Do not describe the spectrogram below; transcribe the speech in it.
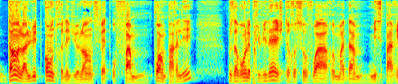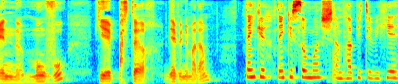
dans la lutte contre les violences faites aux femmes. Pour en parler, nous avons le privilège de recevoir Madame Misparine Monvou, qui est pasteur. Bienvenue, Madame. Thank you. Thank you so much. I'm happy to be here.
